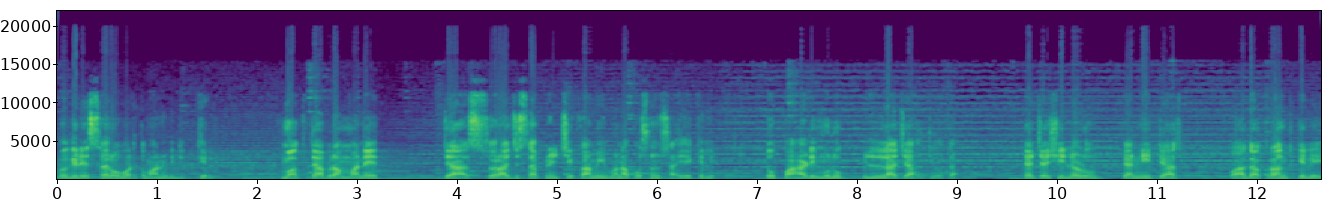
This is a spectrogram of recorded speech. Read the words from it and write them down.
वगैरे सर्व वर्तमान विदित केले. मग त्या ब्राह्मणाने त्या स्वराज्य स्थापनेची कामी मनापासून सहाय्य केले. तो पहाडी मुलूक बिल्लाच्या हाती होता. त्याच्याशी लढून त्यांनी त्यास पादाक्रांत केले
